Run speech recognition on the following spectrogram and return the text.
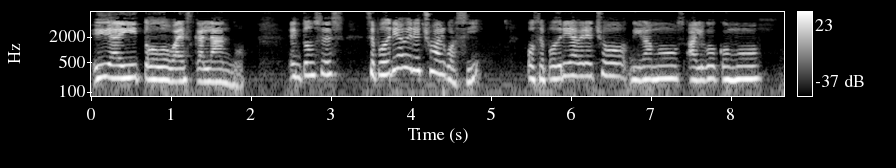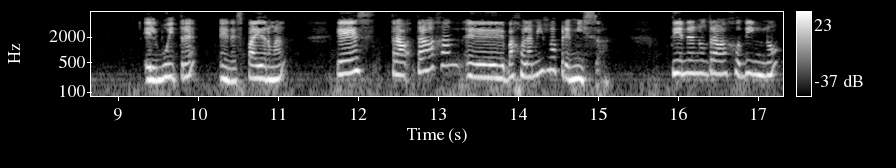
Y de ahí todo va escalando. Entonces, ¿se podría haber hecho algo así? O se podría haber hecho, digamos, algo como el buitre en Spider-Man, que es, trabajan eh, bajo la misma premisa. Tienen un trabajo digno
